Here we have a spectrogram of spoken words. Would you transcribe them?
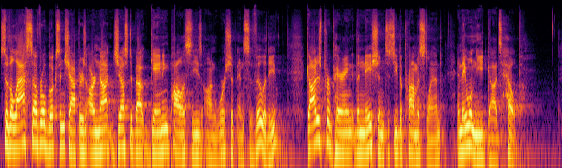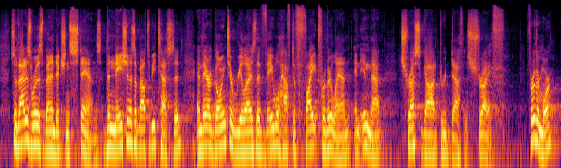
So, the last several books and chapters are not just about gaining policies on worship and civility. God is preparing the nation to see the promised land, and they will need God's help. So that is where this benediction stands. The nation is about to be tested, and they are going to realize that they will have to fight for their land, and in that, trust God through death and strife. Furthermore,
